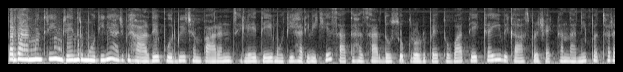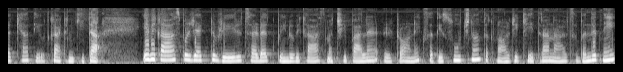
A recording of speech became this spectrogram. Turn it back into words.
ਪ੍ਰਧਾਨ ਮੰਤਰੀ ਨਰਿੰਦਰ ਮੋਦੀ ਨੇ ਅੱਜ ਬਿਹਾਰ ਦੇ ਪੂਰਬੀ ਚੰਪਾਰਨ ਜ਼ਿਲ੍ਹੇ ਦੇ ਮੋਤੀਹਾਰੀ ਵਿਖੇ 7200 ਕਰੋੜ ਰੁਪਏ ਤੋਂ ਵੱਧ ਦੇ ਕਈ ਵਿਕਾਸ ਪ੍ਰੋਜੈਕਟਾਂ ਦਾ ਨੀਂਹ ਪੱਥਰ ਰੱਖਿਆ ਤੇ ਉਦਘਾਟਨ ਕੀਤਾ। ਇਹ ਵਿਕਾਸ ਪ੍ਰੋਜੈਕਟ ਰੇਲ, ਸੜਕ, ਪਿੰਡੂ ਵਿਕਾਸ, ਮੱਛੀ ਪਾਲਣ, ਇਲੈਕਟ੍ਰੋਨਿਕਸ ਅਤੇ ਸੂਚਨਾ ਤਕਨਾਲੋਜੀ ਖੇਤਰਾਂ ਨਾਲ ਸੰਬੰਧਿਤ ਨੇ।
